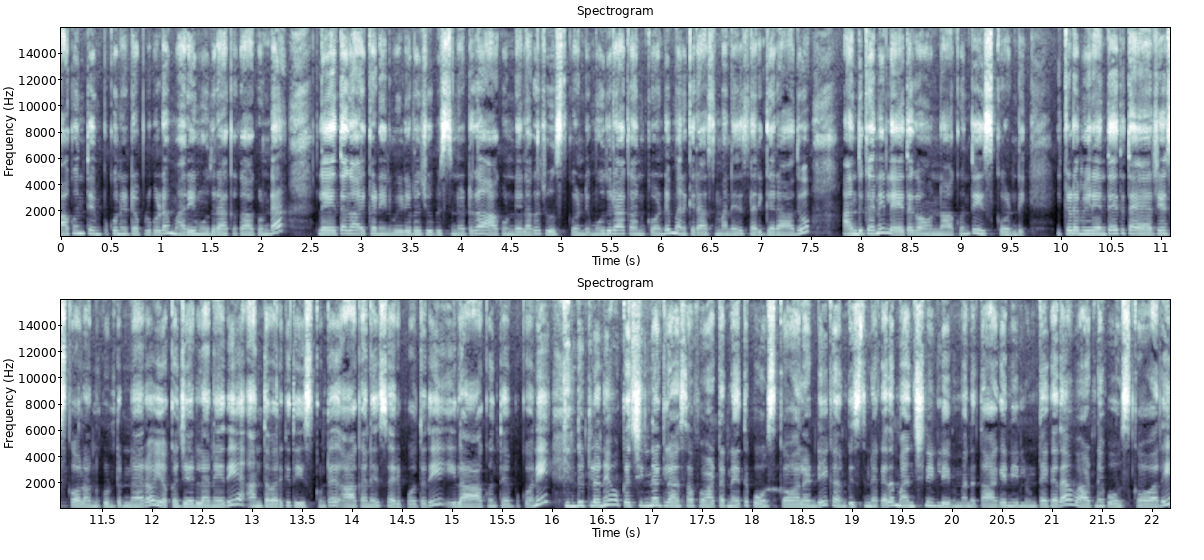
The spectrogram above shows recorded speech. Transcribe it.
ఆకుని తెంపుకునేటప్పుడు కూడా మరీ ముదురాక కాకుండా లేతగా ఇక్కడ నేను వీడియోలో చూపిస్తున్నట్టుగా ఆకుండేలాగా చూసుకోండి. ముదురాక అనుకోండి మనకి రసం అనేది సరిగ్గా రాదు. అందుకని లేతగా ఉన్న ఆకుని తీసుకోండి. ఇక్కడ మీరు ఎంతైతే తయారు చేసుకోవాలనుకుంటున్నారో ఈ యొక్క జెల్ అనేది అంతవరకు తీసుకుంటే ఆకు అనేది సరిపోతుంది. ఇలా ఆకుని తెంపుకొని ఇందుట్లోనే ఒక చిన్న గ్లాస్ ఆఫ్ వాటర్ని అయితే పోసుకోవాలండి. కనిపిస్తుంది కనిపిస్తున్నాయి కదా మంచినీళ్ళు ఇవి మన తాగే నీళ్ళు ఉంటాయి కదా వాటినే పోసుకోవాలి.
